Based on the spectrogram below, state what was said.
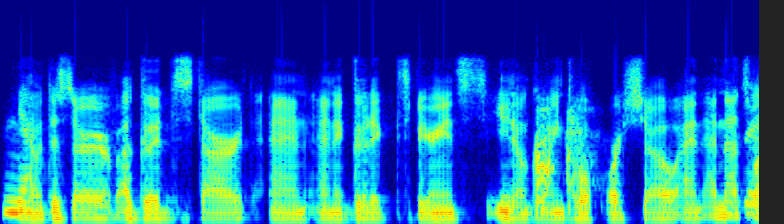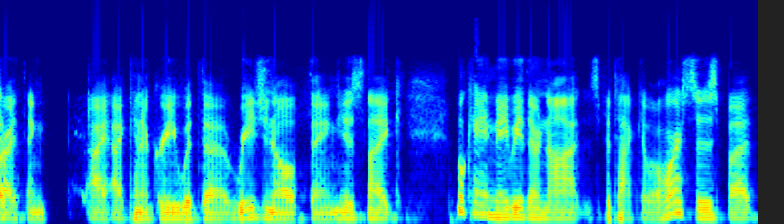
you know deserve a good start and and a good experience you know going to a horse show and and that's Agreed. where i think I, I can agree with the regional thing is like okay maybe they're not spectacular horses but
